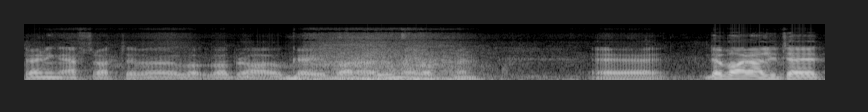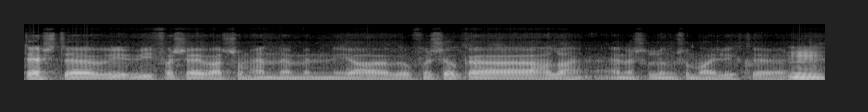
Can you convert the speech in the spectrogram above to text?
träningen efteråt det var, var, var bra, okej, okay, bara lugna jobb, men det är bara lite test, vi, vi får se vad som händer men jag vill försöka hålla henne så lugn som möjligt mm.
